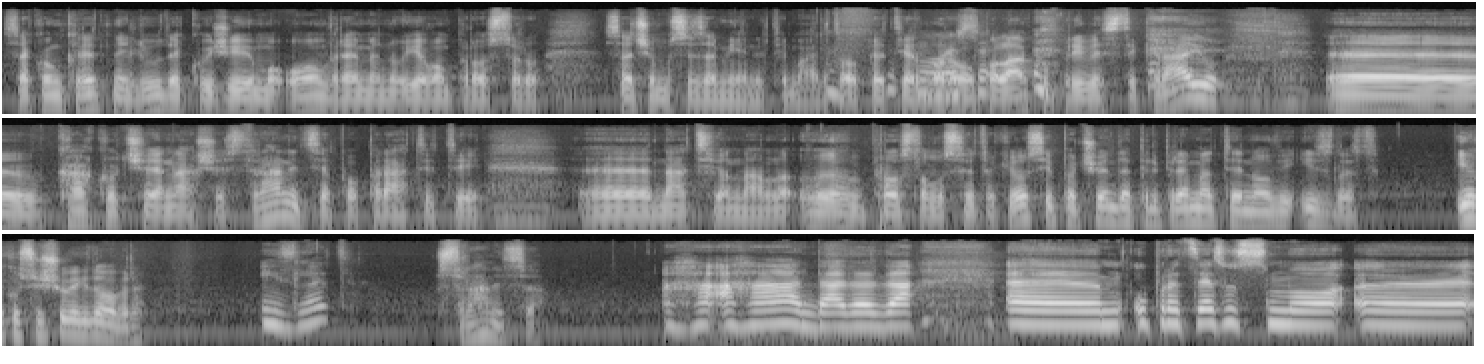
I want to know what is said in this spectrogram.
za konkretne ljude koji živimo u ovom vremenu i ovom prostoru. Sad ćemo se zamijeniti, Marta, opet jer moramo polako privesti kraju. E, kako će naše stranice popratiti e, nacionalno, e, proslavu Svetog Josipa, čujem da pripremate novi izgled. Iako su još uvijek dobre. Izgled? Stranica. Aha, aha, da, da, da. u procesu smo e,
